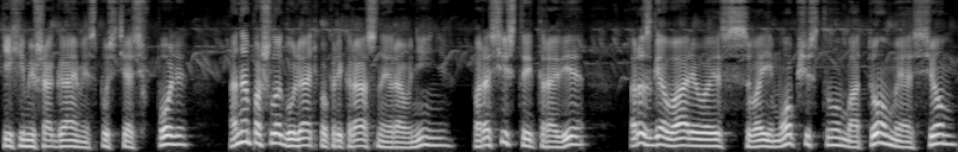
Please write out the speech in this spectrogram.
Тихими шагами, спустясь в поле, она пошла гулять по прекрасной равнине, по росистой траве, разговаривая с своим обществом о том и о сём,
